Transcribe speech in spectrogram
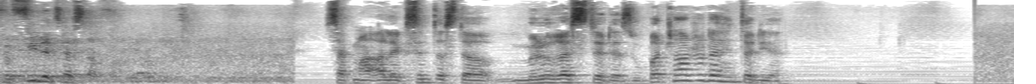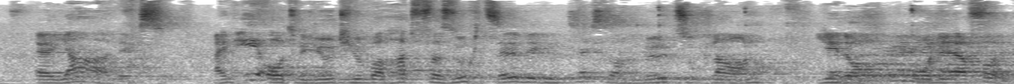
für viele Tesla-Fahrer. Sag mal, Alex, sind das da Müllreste der Supercharger da hinter dir? Äh, ja, Alex. Ein E-Auto-YouTuber hat versucht, selbigen Tesla-Müll zu klauen, jedoch ohne Erfolg.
